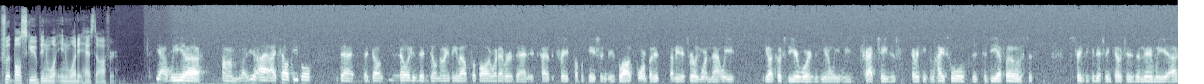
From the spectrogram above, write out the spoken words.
Football Scoop and what in what it has to offer. Yeah, we. Uh, um, I, I tell people that that don't know that don't know anything about football or whatever that it's kind of a trade publication in blog form, but it's I mean it's really more than that. We you got Coach of the Year awards. You know, we we track changes, everything from high school to, to DFOs to strength and conditioning coaches, and then we uh,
